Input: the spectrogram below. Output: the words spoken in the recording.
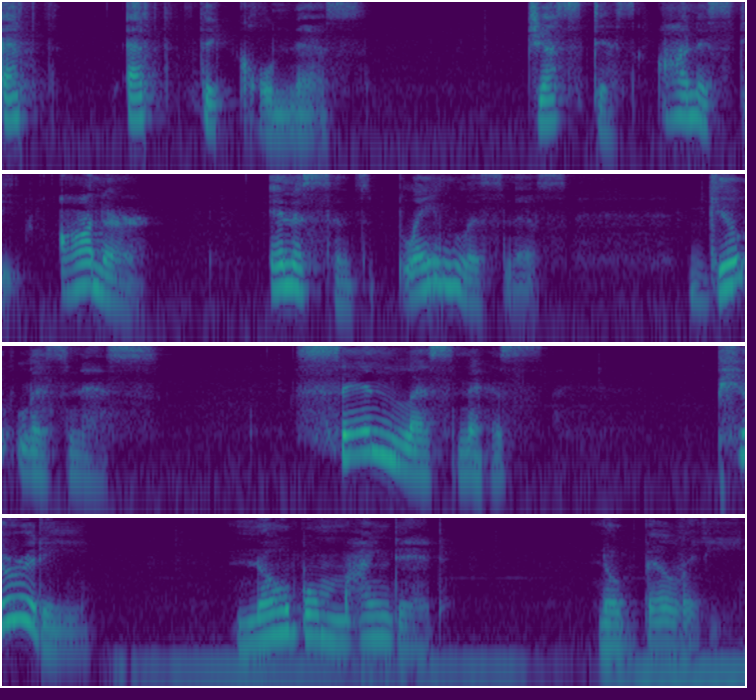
eth- ethicalness, justice, honesty, honor, innocence, blamelessness, guiltlessness, sinlessness, purity, noble minded, nobility.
